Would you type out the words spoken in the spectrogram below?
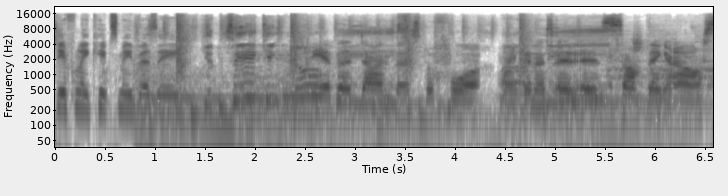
Definitely keeps me busy. Never done this before. My goodness, it is something else.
